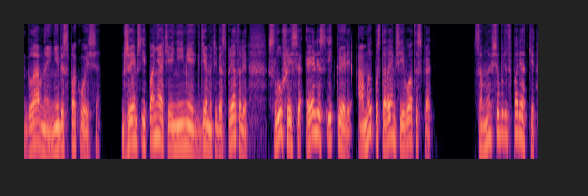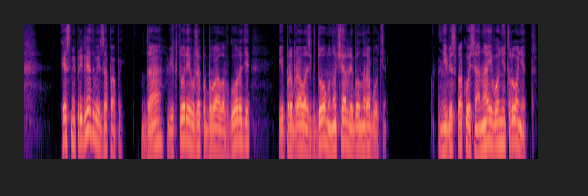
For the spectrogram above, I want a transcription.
Главное, не беспокойся. Джеймс и понятия не имеет, где мы тебя спрятали. Слушайся Элис и Кэрри, а мы постараемся его отыскать. Со мной все будет в порядке. Эсми приглядывает за папой? Да, Виктория уже побывала в городе и пробралась к дому, но Чарли был на работе. Не беспокойся, она его не тронет.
